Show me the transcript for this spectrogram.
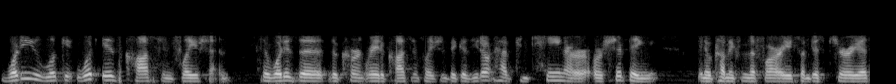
What do you look at what is cost inflation? So what is the current rate of cost inflation? Because you don't have container or shipping you know, coming from the Far East. I'm just curious,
